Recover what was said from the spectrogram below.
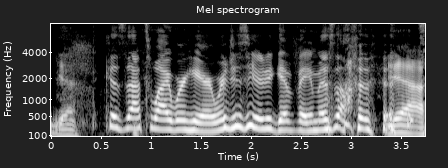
yeah, Because that's why we're here. We're just here to get famous off of this. yeah,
